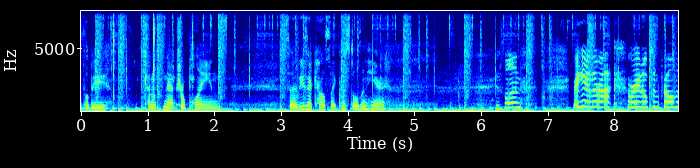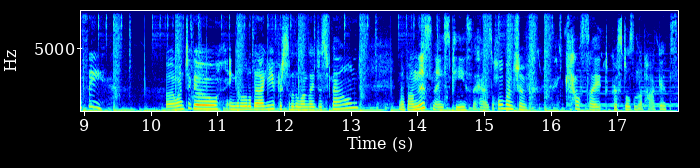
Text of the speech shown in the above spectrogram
There'll be kind of natural planes. So these are calcite crystals in here. Here's one right here in the rock, right open for all to see. I went to go and get a little baggie for some of the ones I just found. And I found this nice piece that has a whole bunch of calcite crystals in the pockets.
